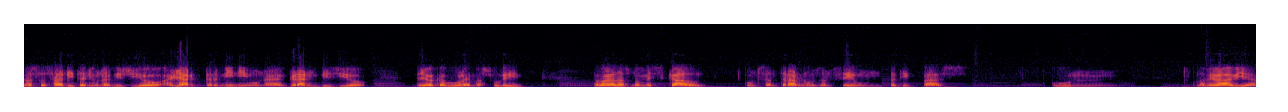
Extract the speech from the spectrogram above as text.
necessari tenir una visió a llarg termini, una gran visió d'allò que volem assolir, de vegades només cal concentrar-nos en fer un petit pas, un... La meva àvia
